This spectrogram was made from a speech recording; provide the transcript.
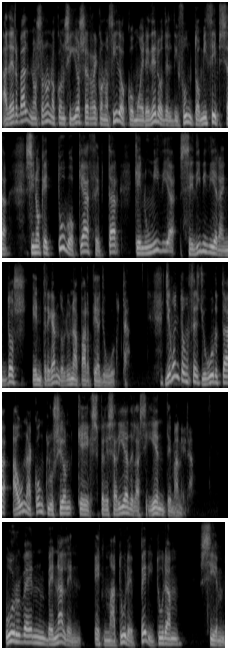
Aderbal no solo no consiguió ser reconocido como heredero del difunto Micipsa, sino que tuvo que aceptar que Numidia se dividiera en dos, entregándole una parte a Yugurta. Llegó entonces Yugurta a una conclusión que expresaría de la siguiente manera. Urben venalen et mature perituram siem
